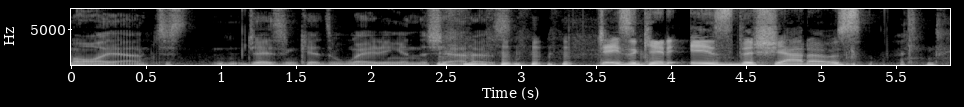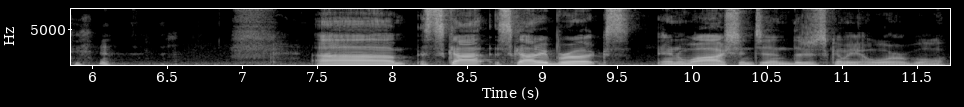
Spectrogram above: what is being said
Oh yeah, just Jason Kidd's waiting in the shadows. Jason Kidd is the shadows. um, Scott Scotty Brooks in Washington, they're just gonna be horrible,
